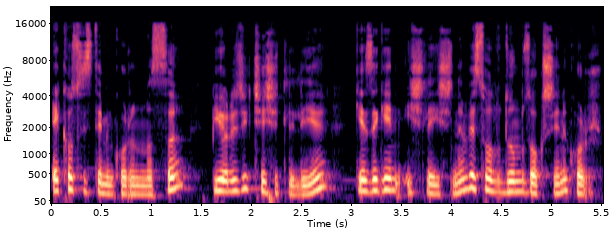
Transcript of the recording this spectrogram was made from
Ekosistemin korunması, biyolojik çeşitliliği, gezegenin işleyişini ve soluduğumuz oksijeni korur.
